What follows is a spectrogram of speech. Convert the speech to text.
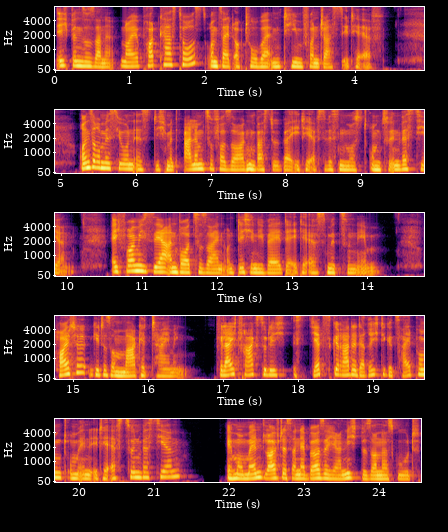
Ich bin Susanne, neue Podcast-Host und seit Oktober im Team von Just ETF. Unsere Mission ist, dich mit allem zu versorgen, was du über ETFs wissen musst, um zu investieren. Ich freue mich sehr, an Bord zu sein und dich in die Welt der ETFs mitzunehmen. Heute geht es um Market Timing. Vielleicht fragst du dich, ist jetzt gerade der richtige Zeitpunkt, um in ETFs zu investieren? Im Moment läuft es an der Börse ja nicht besonders gut.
